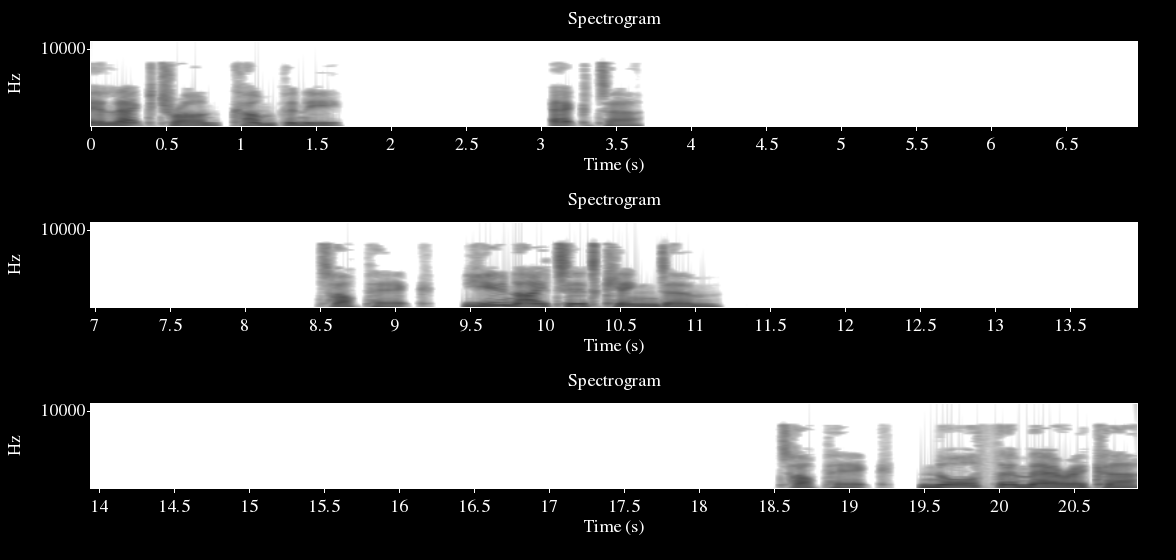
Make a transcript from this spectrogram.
Electron Company. Topic. United Kingdom North America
